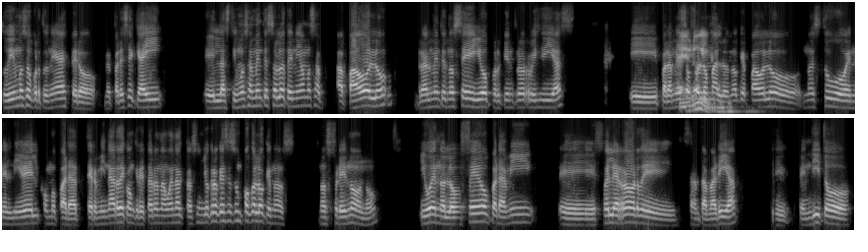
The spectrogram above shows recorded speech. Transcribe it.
Tuvimos oportunidades, pero me parece que ahí eh, lastimosamente solo teníamos a Paolo Realmente no sé yo por qué entró Ruiz Díaz. Y para mí eso fue lo malo, ¿no? Que Paolo no estuvo en el nivel como para terminar de concretar una buena actuación. Yo creo que eso es un poco lo que nos, nos frenó, ¿no? Y bueno, lo feo para mí eh, fue el error de Santa María. bendito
